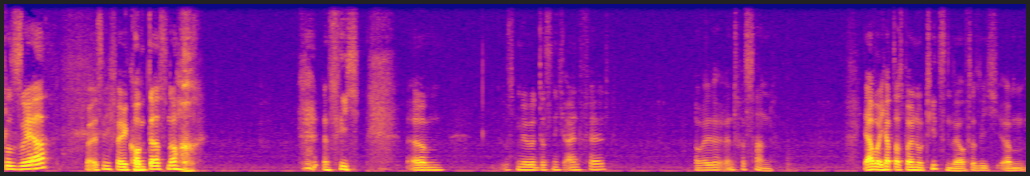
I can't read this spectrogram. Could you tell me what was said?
so sehr. Ich weiß nicht, vielleicht kommt das noch. Dass ich, ähm, dass mir das nicht einfällt. Aber interessant. Ja, aber ich habe das bei Notizen sehr oft, dass ich, ähm,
